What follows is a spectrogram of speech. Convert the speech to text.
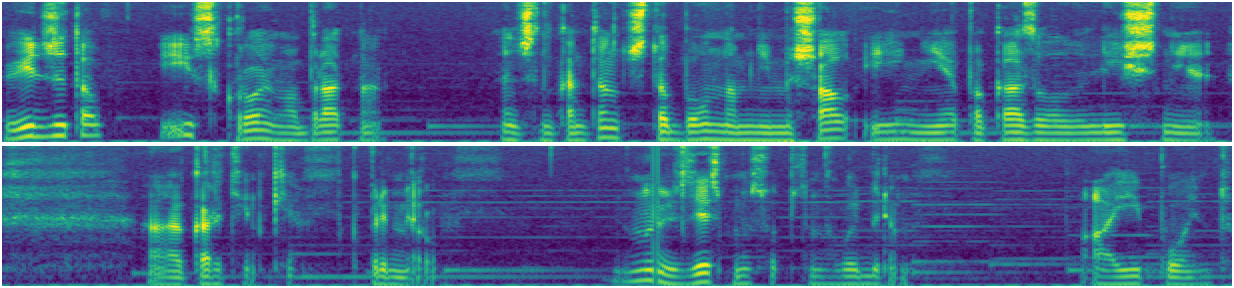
виджетов и скроем обратно engine content, чтобы он нам не мешал и не показывал лишние э, картинки, к примеру. Ну и здесь мы, собственно, выберем AI Point.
